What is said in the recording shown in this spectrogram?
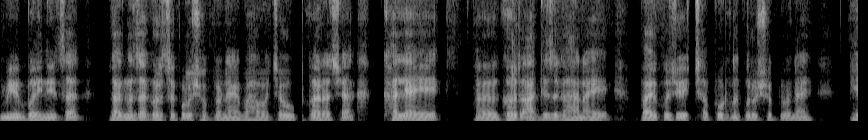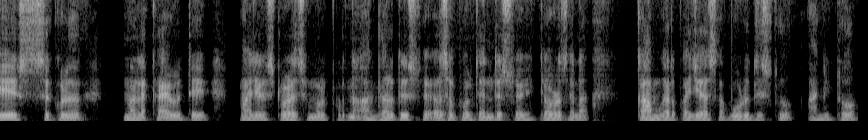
मी बहिणीचा लग्नाचा खर्च करू शकलो नाही. भावाच्या उपकाराच्या खाली आहे. घर आधीच घाण आहे. बायकोची इच्छा पूर्ण करू शकलो नाही. हे सगळं मला काय होते? माझ्या डोळ्यासमोर पूर्ण अंधार दिसतोय असं बोलताना दिसतोय. तेवढंच त्याला कामगार पाहिजे असा बोर्ड दिसतो आणि तो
